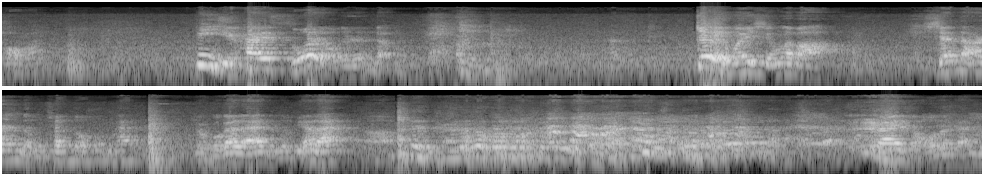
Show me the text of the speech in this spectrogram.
好吧，避开所有的人等。这回行了吧？闲杂人等全都轰开，有不该来的就别来啊！该走的赶紧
